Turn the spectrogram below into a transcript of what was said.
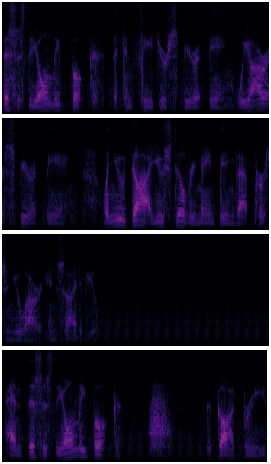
This is the only book that can feed your spirit being. We are a spirit being. When you die, you still remain being that person you are inside of you. And this is the only book, the God breathed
